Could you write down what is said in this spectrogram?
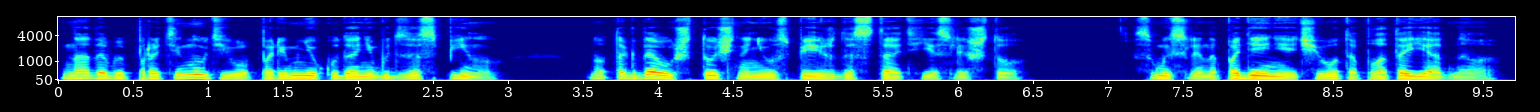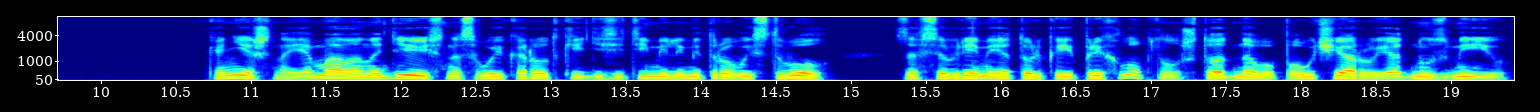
Надо бы протянуть его по ремню куда-нибудь за спину, но тогда уж точно не успеешь достать, если что. В смысле нападения чего-то плотоядного. Конечно, я мало надеюсь на свой короткий десятимиллиметровый ствол, за все время я только и прихлопнул, что одного паучару и одну змею.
